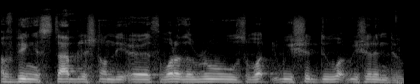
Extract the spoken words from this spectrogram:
of being established on the earth, what are the rules, what we should do, what we shouldn't do.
